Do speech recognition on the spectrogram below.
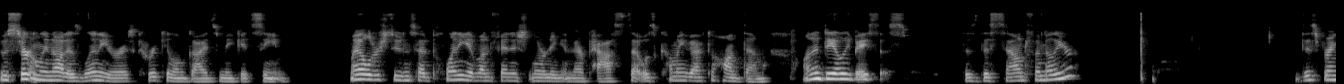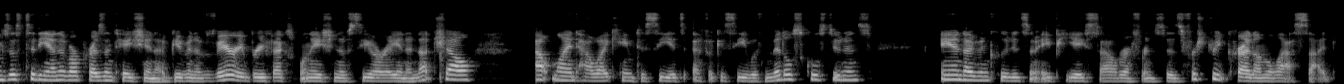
It was certainly not as linear as curriculum guides make it seem. My older students had plenty of unfinished learning in their past that was coming back to haunt them on a daily basis. Does this sound familiar? This brings us to the end of our presentation. I've given a very brief explanation of CRA in a nutshell, outlined how I came to see its efficacy with middle school students, and I've included some APA style references for street cred on the last side.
